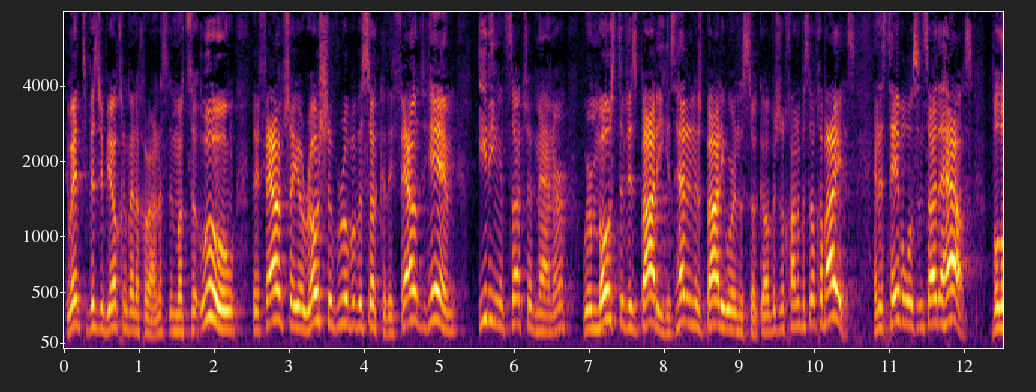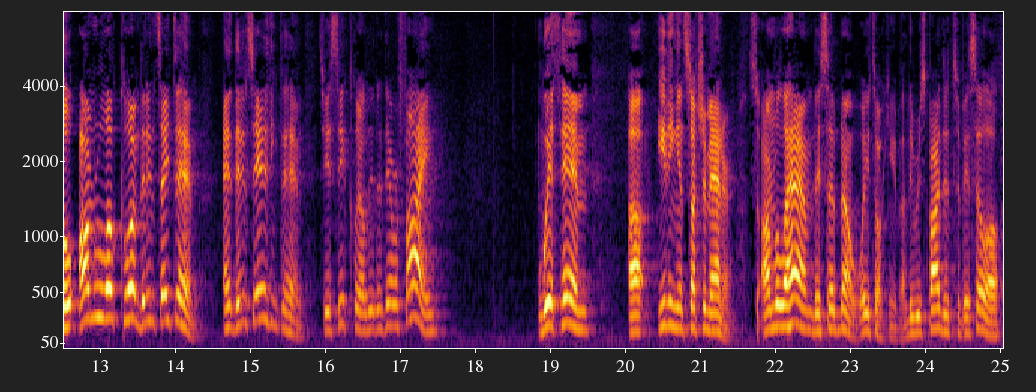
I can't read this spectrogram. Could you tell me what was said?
They went to visit Rabbi Yochanan ben Achoranis. In Matzau, they found Shayarosh of Ruba B'Sukkah. They found him eating in such a manner where most of his body, his head and his body were in the sukkah, of Shulchan Basukah and his table was inside the house. They didn't say to him, and they didn't say anything to him. So you see clearly that they were fine with him uh, eating in such a manner. So Amru Lahem, they said, no, what are you talking about? They responded to Beis Hillel,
